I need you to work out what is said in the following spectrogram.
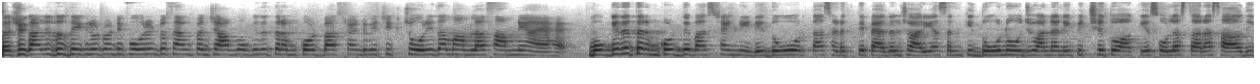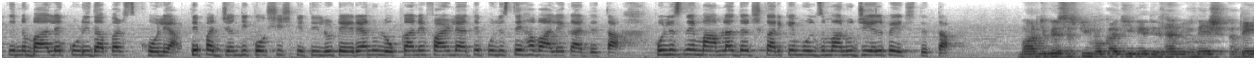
ਸਤਿ ਸ਼੍ਰੀ ਅਕਾਲ ਜੀ, ਤੁਸੀਂ ਦੇਖ ਰਹੇ ਹੋ 24/7 ਪੰਜਾਬ ਮੋਗੇ ਦੇ ਧਰਮਕੋਟ ਬੱਸ ਸਟੈਂਡ ਵਿੱਚ ਇੱਕ ਚੋਰੀ ਦਾ ਮਾਮਲਾ ਸਾਹਮਣੇ ਆਇਆ ਹੈ। ਮੋਗੇ ਦੇ ਧਰਮਕੋਟ ਦੇ ਬੱਸ ਸਟੈਂਡ ਨੇੜੇ ਦੋ ਔਰਤਾਂ ਸੜਕ ਤੇ ਪੈਦਲ ਜਾ ਰਹੀਆਂ ਸਨ ਕਿ ਦੋ ਨੌਜਵਾਨਾਂ ਨੇ ਪਿੱਛੇ ਤੋਂ ਆ ਕੇ 16-17 ਸਾਲ ਦੀ ਇੱਕ ਨਾਬਾਲਗ ਕੁੜੀ ਦਾ ਪਰਸ ਖੋਲਿਆ ਤੇ ਭੱਜਣ ਦੀ ਕੋਸ਼ਿਸ਼ ਕੀਤੀ। ਲੁਟੇਰਿਆਂ ਨੂੰ ਲੋਕਾਂ ਨੇ ਫੜ ਲਿਆ ਤੇ ਪੁਲਿਸ ਦੇ ਹਵਾਲੇ ਕਰ ਦਿੱਤਾ। ਪੁਲਿਸ ਨੇ ਮਾਮਲਾ ਦਰਜ ਕਰਕੇ ਮੁਲਜ਼ਮਾਂ ਨੂੰ ਜੇਲ੍ਹ ਭੇਜ ਦਿੱਤਾ। ਮਾਨਯੋਗ ਐਸਐਸਪੀ ਮੋਗਾ ਜੀ ਦੇ ਦਿਸ਼ਾ ਨਿਰਦੇਸ਼ ਅਤੇ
